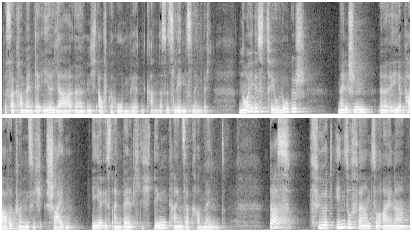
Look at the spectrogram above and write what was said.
das Sakrament der Ehe ja äh, nicht aufgehoben werden kann. Das ist lebenslänglich. Neu ist theologisch, Menschen, äh, Ehepaare können sich scheiden. Ehe ist ein weltlich Ding, kein Sakrament. Das führt insofern zu einer,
